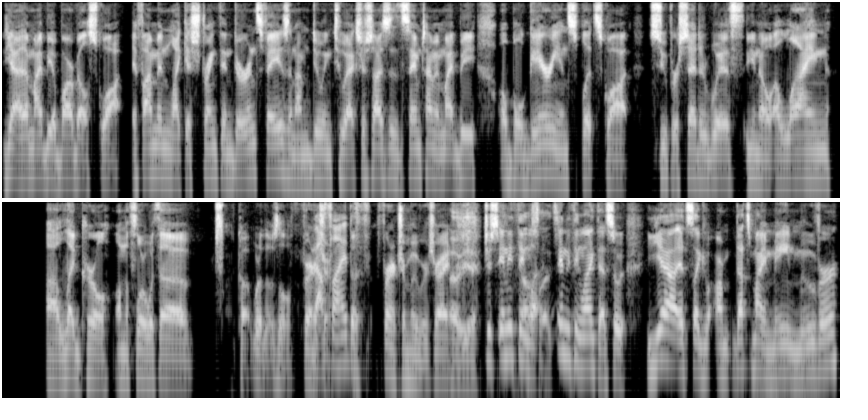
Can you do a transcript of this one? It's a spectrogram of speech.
yeah, that might be a barbell squat. If I'm in like a strength endurance phase and I'm doing two exercises at the same time, it might be a Bulgarian split squat supersetted with, you know, a lying uh, leg curl on the floor with a what are those little furniture slides? The f- furniture movers, right? Oh, yeah. just anything Bow like anything like that. So yeah, it's like um, that's my main mover,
